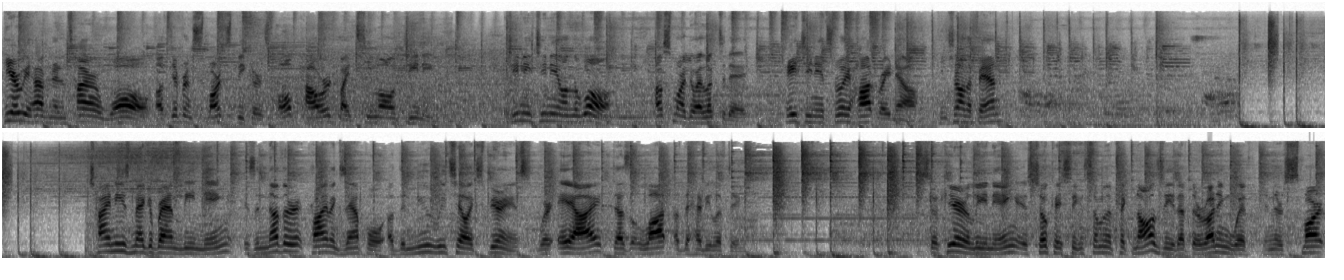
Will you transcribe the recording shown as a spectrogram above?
Here we have an entire wall of different smart speakers all powered by Tmall Genie. Genie, Genie on the wall. How smart do I look today? Hey Genie, it's really hot right now. Can you turn on the fan? Chinese mega brand Li Ning is another prime example of the new retail experience where AI does a lot of the heavy lifting. So here Li Ning is showcasing some of the technology that they're running with in their smart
